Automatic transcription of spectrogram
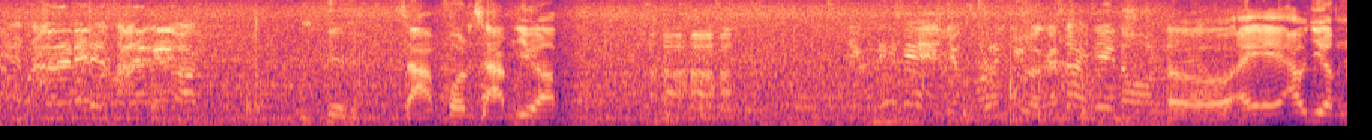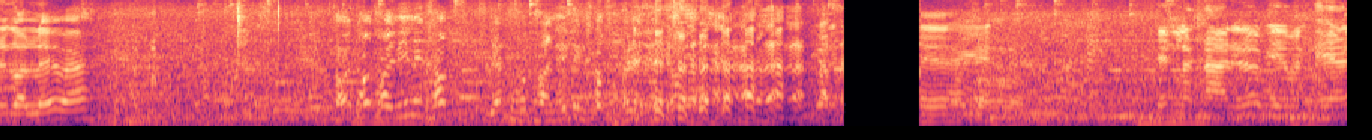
สามคนสามคนสามคนสามเหยือกอย่างแน่ๆยังคนละเหยื่อกันได้แน่นอนเออไอเอเอาเหยือกหนึ่งก่อนเลยไหม ถอยถอยถอยนิดนึงครับเดี๋ยวถอยนิดนึงครับยังราคาเนี่ยนะเบียร์มันแพง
